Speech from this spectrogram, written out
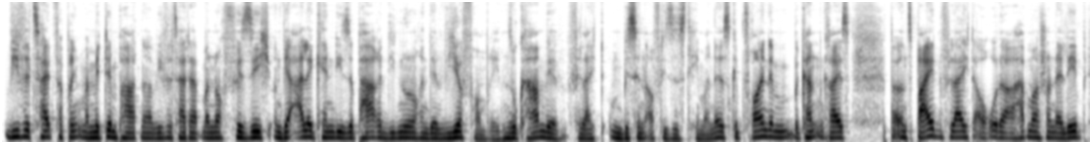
wie viel Zeit verbringt man mit dem Partner, wie viel Zeit hat man noch für sich? Und wir alle kennen diese Paare, die nur noch in der Wir-Form reden. So kamen wir vielleicht ein bisschen auf dieses Thema. Ne? Es gibt Freunde im Bekanntenkreis, bei uns beiden vielleicht auch, oder haben wir schon erlebt,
